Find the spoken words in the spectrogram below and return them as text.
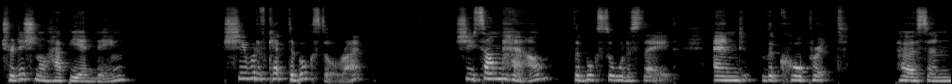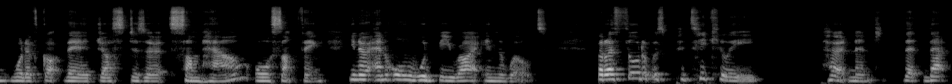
traditional happy ending, she would have kept the bookstore, right? She somehow the bookstore would have stayed, and the corporate person would have got their just desserts somehow or something, you know, and all would be right in the world. But I thought it was particularly pertinent that that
